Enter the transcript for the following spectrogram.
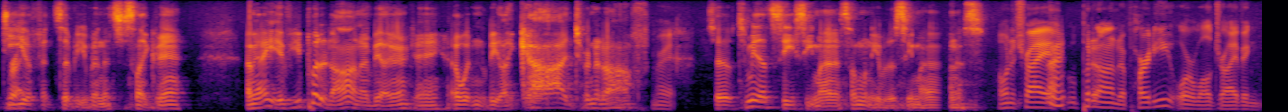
D Right. offensive even. It's just like, eh. I mean, I, if you put it on, I'd be like, okay. I wouldn't be like, God, turn it off. right So to me, that's C, C minus. I'm gonna give it a C minus. i want to try it All right. we'll put it on at a party or while driving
